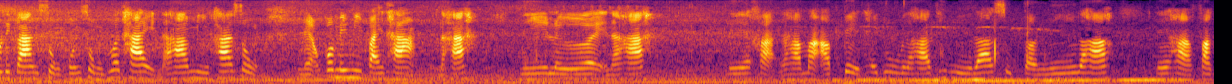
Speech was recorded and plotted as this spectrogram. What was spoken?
บริการส่งขนส่งทั่วไทยนะคะ มีค่าส่งแล้วก็ไม่มีปลายทางนะคะ นี่เลยนะคะนี่ค่ะนะคะมาอัปเดตให้ดูนะคะที่มีล่าสุดตอนนี้นะคะนี่ค่ะฝาก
